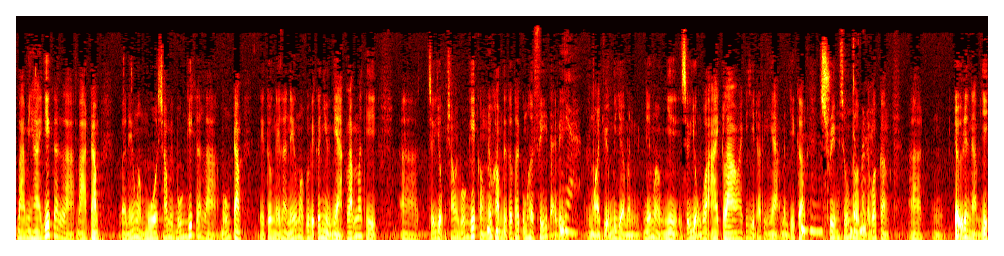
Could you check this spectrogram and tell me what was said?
32 GB á là 300 và nếu mà mua 64 GB á là 400 thì tôi nghĩ là nếu mà quý vị có nhiều nhạc lắm á thì à, sử dụng 64 GB còn nếu không thì tôi thấy cũng hơi phí tại vì Dạ. mọi chuyện bây giờ mình nếu mà nhi, sử dụng qua iCloud hay cái gì đó thì nhạc mình chỉ cần stream xuống thôi Đúng mình rồi. đâu có cần à, trữ để làm gì.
